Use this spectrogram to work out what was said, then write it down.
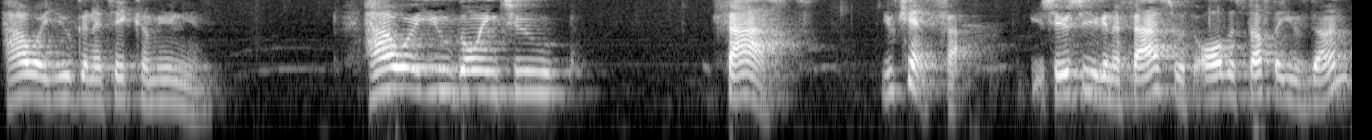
How are you going to take communion? How are you going to fast? You can't fast. Seriously, you're going to fast with all the stuff that you've done?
